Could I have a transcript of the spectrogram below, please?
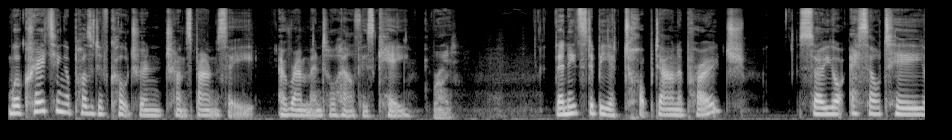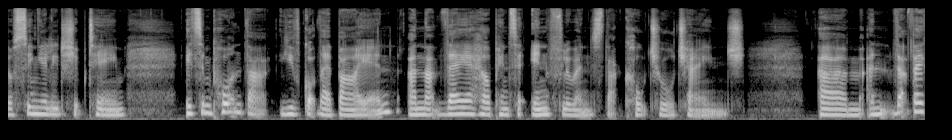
Well, creating a positive culture and transparency around mental health is key. Right. There needs to be a top down approach. So, your SLT, your senior leadership team, it's important that you've got their buy in and that they are helping to influence that cultural change. Um, and that they're,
